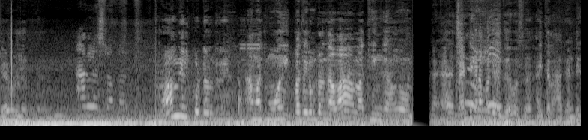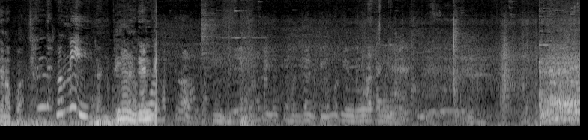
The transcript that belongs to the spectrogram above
ಕೇಳಬಲ್ಲ ಆಗ್ಲೇ ಸ್ಟಾಪ್ ರಾಂಗ್ ಎಲ್ಲಿ ಕೊಟ್ಟನ್ರಿ ಮತ್ತೆ ಮೂವ ಇಪ್ಪತ್ತು ಕಿಲೋಮೀಟರ್ ಅಂದಾವ ಮತ್ತೆ ಹಿಂಗ ಹಂಗ ಗಂಟೆ ಗಣಪ ಇದೆ ಬಸ್ ಆಯ್ತಲ್ಲ ಆ ಗಂಟೆ ಗಣಪ. ಮಮ್ಮಿ. ಗಂಟೆ. ಶಾಂತ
